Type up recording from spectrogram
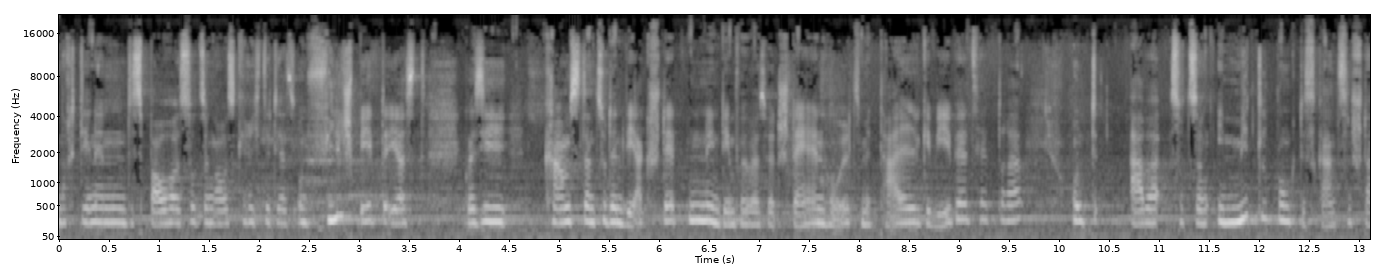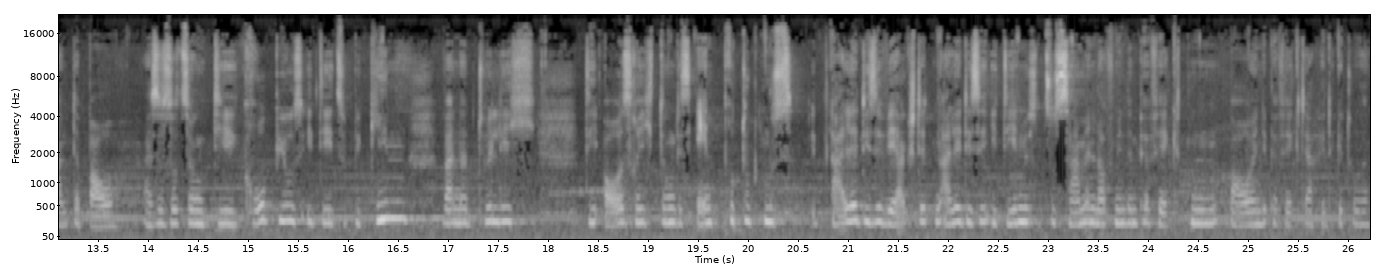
nach denen das Bauhaus sozusagen ausgerichtet ist. Und viel später erst quasi kam es dann zu den Werkstätten, in dem Fall war es halt Stein, Holz, Metall, Gewebe etc. Und aber sozusagen im Mittelpunkt des Ganzen stand der Bau. Also sozusagen die Gropius-Idee zu Beginn war natürlich die Ausrichtung, das Endprodukt muss, alle diese Werkstätten, alle diese Ideen müssen zusammenlaufen in den perfekten Bau, in die perfekte Architektur.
